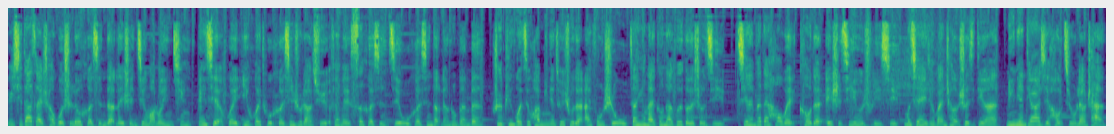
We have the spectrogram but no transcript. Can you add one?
预期搭载超过十六核心的类神经网络引擎，并且会依绘图核心数量区分为四核心及五核心等两种版本。至于苹果计划明年推出的 iPhone 十。五将迎来更大规格的升级，其研发代号为 Code A 十七应用处理器，目前已经完成设计定案，明年第二季后进入量产。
